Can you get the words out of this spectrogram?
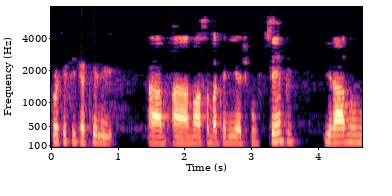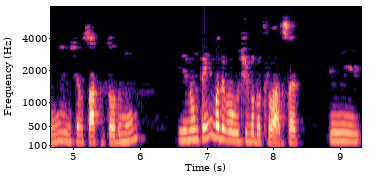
Porque fica aquele. A, a nossa bateria, tipo, sempre virado no ninja, enchendo o saco de todo mundo. E não tem uma devolutiva do outro lado, sabe? E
